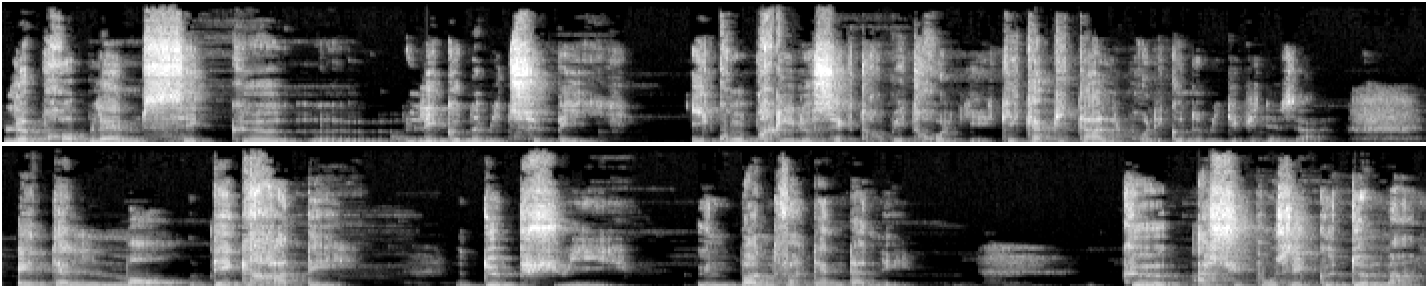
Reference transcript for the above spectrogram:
Le problème, c'est que euh, l'économie de ce pays, y compris le secteur pétrolier, qui est capital pour l'économie du Venezuela, est tellement dégradé depuis une bonne vingtaine d'années que, à supposer que demain,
